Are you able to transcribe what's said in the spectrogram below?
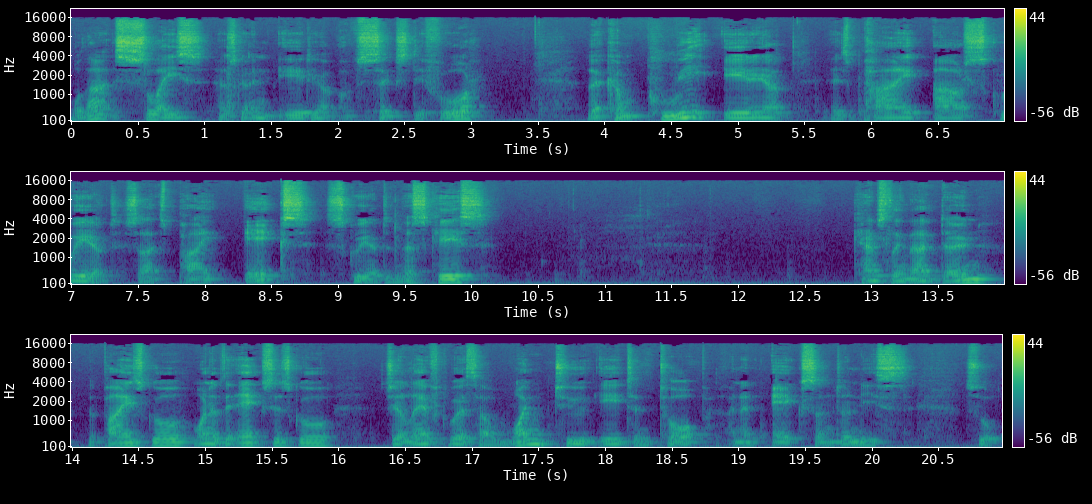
Well, that slice has got an area of 64. The complete area is pi r squared. So that's pi x squared in this case. Cancelling that down, the pi's go, one of the x's go, so you're left with a 1, 2, 8 on top and an x underneath. So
